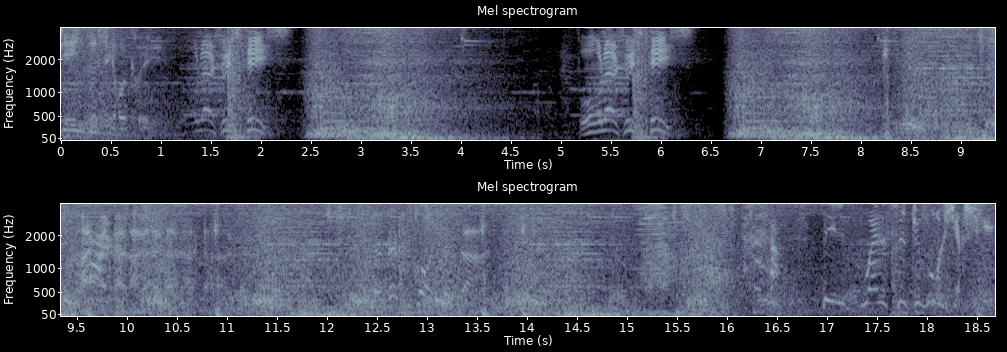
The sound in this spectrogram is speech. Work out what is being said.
Une de ces recrues. Pour la justice. Pour la justice. Je vais prendre ça. Pile poil ce que vous recherchiez.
